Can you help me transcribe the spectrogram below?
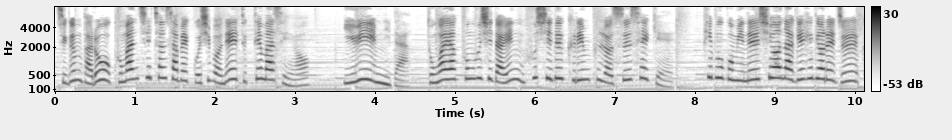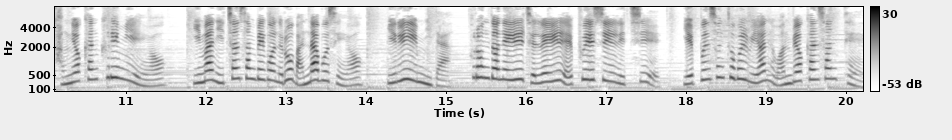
지금 바로 97,490원에 득템하세요. 2위입니다. 동화약품 후시다인 후시드 크림 플러스 3개. 피부 고민을 시원하게 해결해줄 강력한 크림이에요. 22,300원으로 만나보세요. 1위입니다. 프롬더네일 젤레일 FS127. 예쁜 손톱을 위한 완벽한 선택.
